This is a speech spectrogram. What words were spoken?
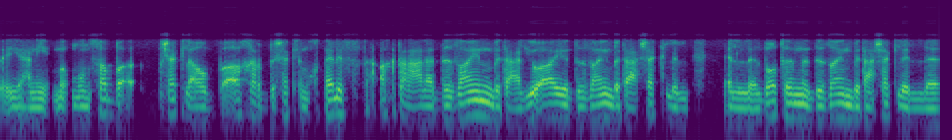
يعني منصب بشكل أو بآخر بشكل مختلف أكتر على الديزاين بتاع اليو اي الديزاين بتاع شكل البوتن الديزاين بتاع شكل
